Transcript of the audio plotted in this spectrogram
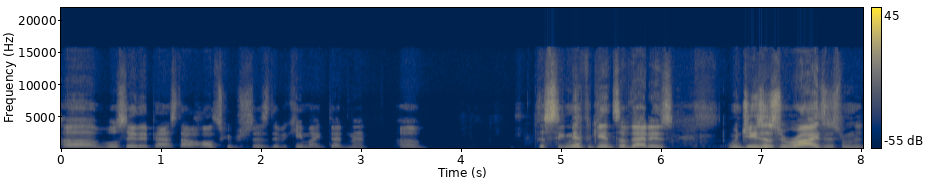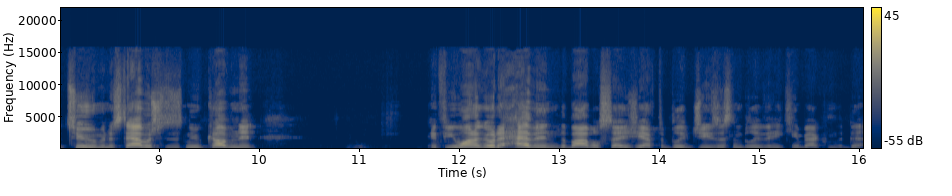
Uh, we'll say they passed out. All scripture says they became like dead men. Um, the significance of that is when Jesus rises from the tomb and establishes this new covenant, if you want to go to heaven, the Bible says you have to believe Jesus and believe that he came back from the dead.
